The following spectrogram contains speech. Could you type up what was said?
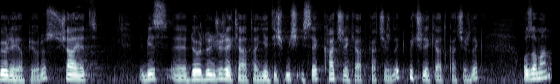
böyle yapıyoruz. Şayet biz e, dördüncü rekata yetişmiş isek kaç rekat kaçırdık? Üç rekat kaçırdık. O zaman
